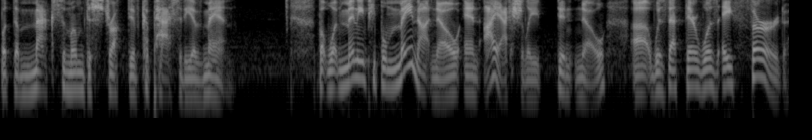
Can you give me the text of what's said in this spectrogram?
but the maximum destructive capacity of man. But what many people may not know, and I actually didn't know, uh, was that there was a third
